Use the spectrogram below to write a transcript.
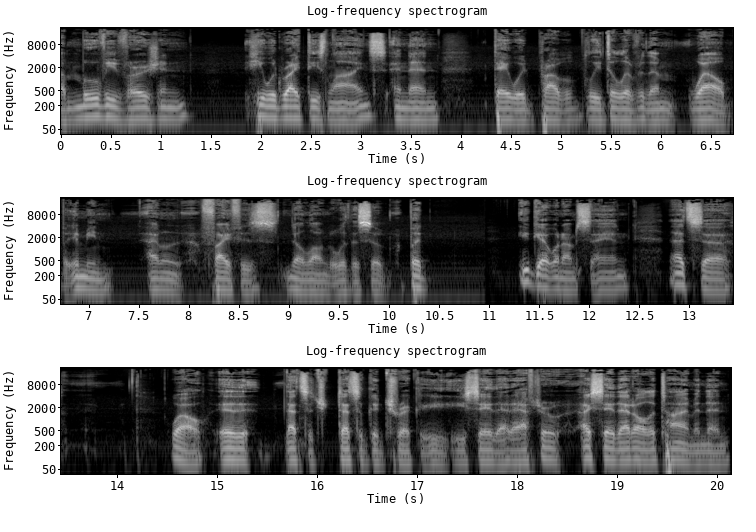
a movie version, he would write these lines, and then they would probably deliver them well. But I mean, I don't. Phife is no longer with us, so but you get what I'm saying. That's uh, well, that's a that's a good trick. You, you, say that after I say that all the time, and then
